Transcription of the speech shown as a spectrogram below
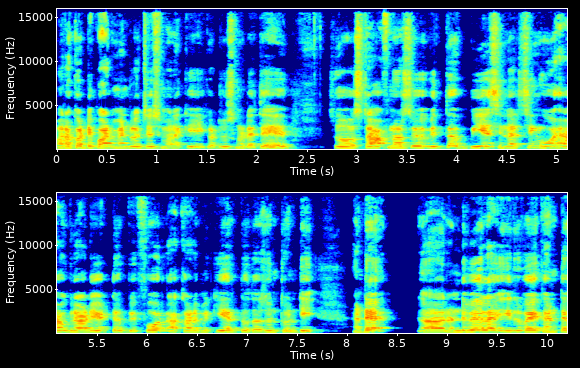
మరొక డిపార్ట్మెంట్లో వచ్చేసి మనకి ఇక్కడ చూసుకున్నట్టయితే so staff nurse with BSc nursing or have graduate before academic year two thousand twenty అంటే రెండు వేల ఇరవై కంటే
